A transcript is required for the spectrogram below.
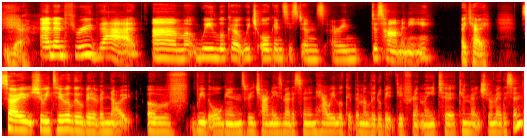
Yeah. And then through that, um, we look at which organ systems are in disharmony. Okay. So should we do a little bit of a note of with organs with Chinese medicine and how we look at them a little bit differently to conventional medicine?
